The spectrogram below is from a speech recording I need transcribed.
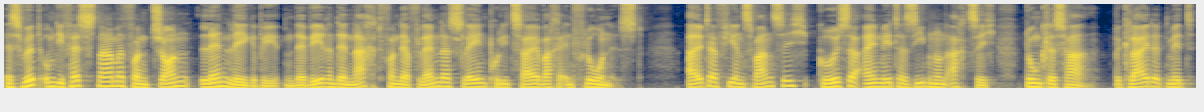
Es wird um die Festnahme von John Lenley gebeten, der während der Nacht von der Flanders Lane Polizeiwache entflohen ist. Alter 24, Größe 1,87 Meter, dunkles Haar, bekleidet mit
